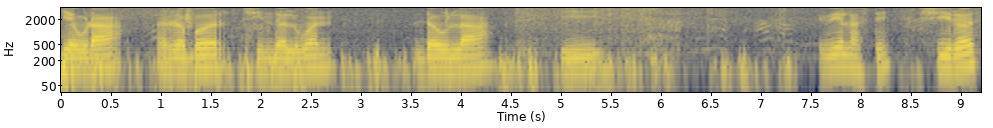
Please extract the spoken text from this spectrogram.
केवडा रबर शिंदलवन डवला ही वेल असते. शिरस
